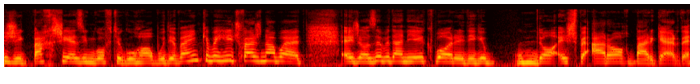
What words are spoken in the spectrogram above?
استراتژیک بخشی از این گفتگوها بوده و اینکه به هیچ وجه نباید اجازه بدن یک بار دیگه داعش به عراق برگرده.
